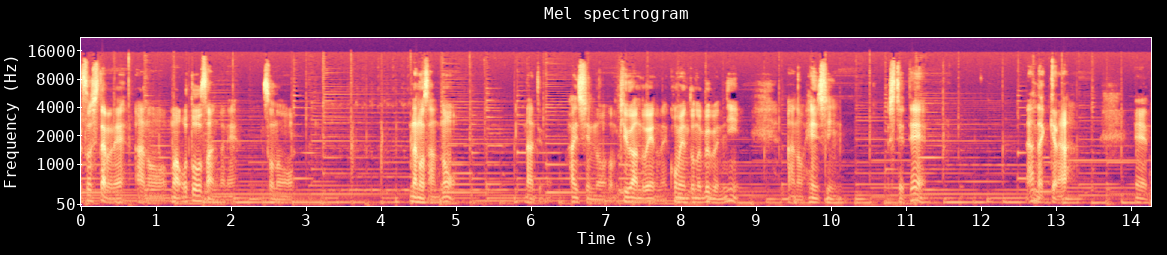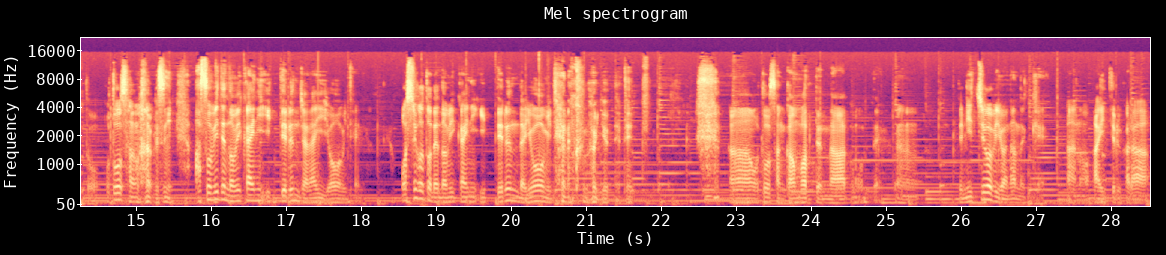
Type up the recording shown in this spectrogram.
そしたらね、あの、まあお父さんがね、その、ナノさんの、なんていうの、配信の Q&A のね、コメントの部分に、あの、返信してて、なんだっけな。えっ、ー、と、お父さんは別に遊びで飲み会に行ってるんじゃないよ、みたいな。お仕事で飲み会に行ってるんだよ、みたいなことを言ってて ああ、お父さん頑張ってんなと思って。うん。で、日曜日はなんだっけあの、空いてるから、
